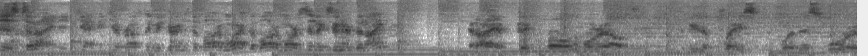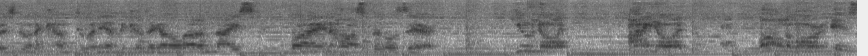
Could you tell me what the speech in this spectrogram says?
Is tonight as Championship Wrestling returns to Baltimore at the Baltimore Civic Center tonight. And I have picked Baltimore out to be the place where this war is going to come to an end because they got a lot of nice, fine hospitals there. You know it, I know it, and Baltimore is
